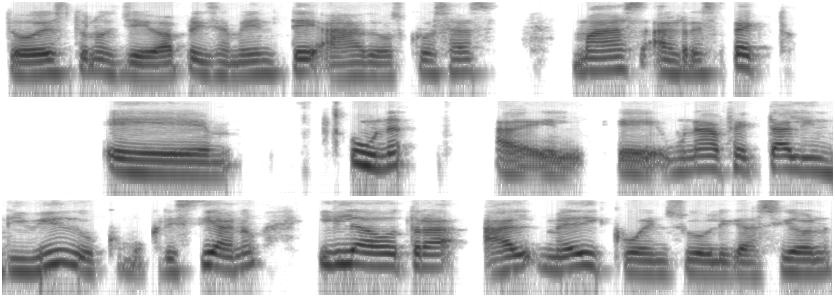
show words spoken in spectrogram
Todo esto nos lleva precisamente a dos cosas más al respecto. Eh, una, eh, una afecta al individuo como cristiano y la otra al médico en su obligación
